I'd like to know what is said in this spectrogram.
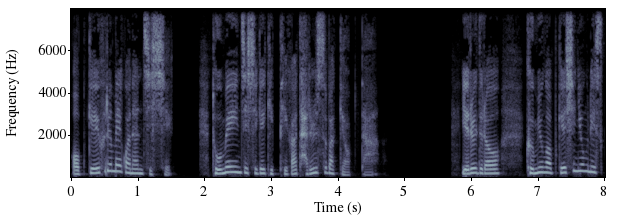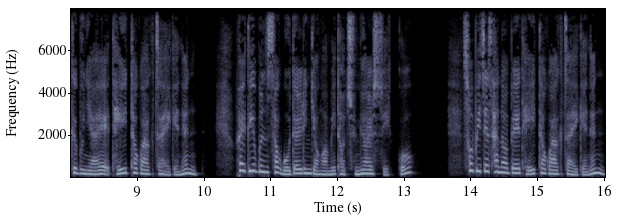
업계의 흐름에 관한 지식, 도메인 지식의 깊이가 다를 수밖에 없다. 예를 들어 금융업계 신용 리스크 분야의 데이터 과학자에게는 회귀 분석 모델링 경험이 더 중요할 수 있고 소비재 산업의 데이터 과학자에게는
